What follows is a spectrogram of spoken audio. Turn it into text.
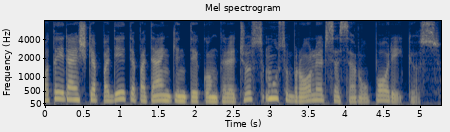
o tai reiškia padėti patenkinti konkrečius mūsų brolių ir seserų poreikius.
